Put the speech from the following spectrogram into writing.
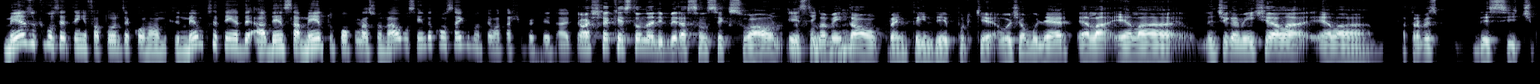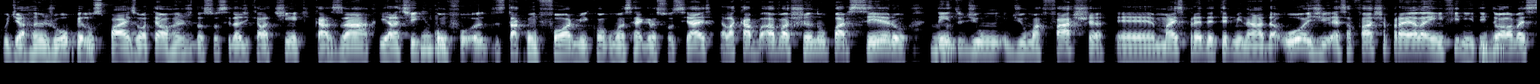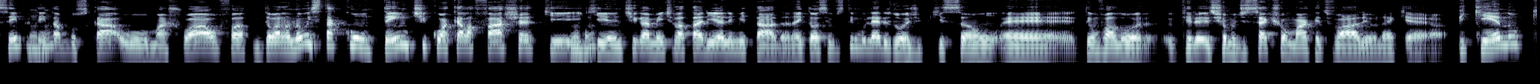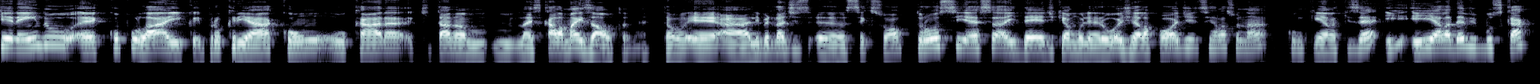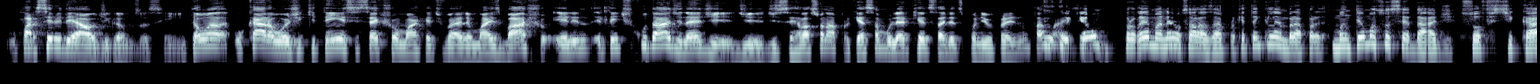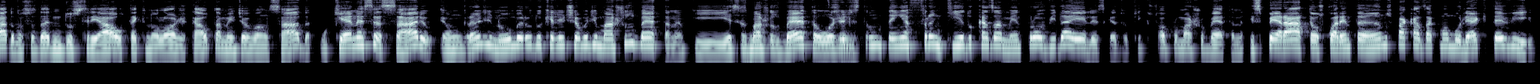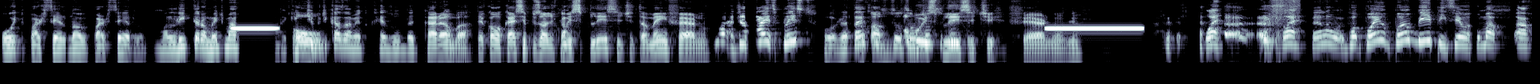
mesmo que você tenha fatores econômicos, mesmo que você tenha adensamento populacional, você ainda consegue manter uma taxa de fertilidade. Eu acho que a questão da liberação sexual é fundamental uhum. para entender, porque hoje a mulher, ela, ela, antigamente ela, ela através desse tipo de arranjo, ou pelos uhum. pais, ou até o arranjo da sociedade que ela tinha que casar e ela tinha que uhum. estar conforme com algumas regras sociais, ela acabava achando um parceiro uhum. dentro de, um, de uma faixa é, mais pré-determinada. Hoje, essa faixa para ela é infinita, então uhum. ela vai sempre uhum. tentar buscar o macho alfa, então ela não está contente com aquela faixa que, uhum. que antigamente ela estaria limitada. Né? Então, assim, você tem mulheres hoje que são, é, tem um valor que eles chamam de sexual market value, né? Né? Que é pequeno, querendo é, copular e, e, procriar com o cara que está na, na escala mais alta, né? Então, é, a liberdade uh, sexual trouxe essa ideia de que a mulher hoje ela pode se relacionar com quem ela quiser e, e ela deve buscar o parceiro ideal, digamos assim. Então, a, o cara hoje que tem esse sexual market value mais baixo, ele, ele tem dificuldade, né, de, de, de se relacionar, porque essa mulher que antes estaria disponível para ele não tá mais. É um problema, né, o Salazar, porque tem que lembrar, para manter uma sociedade sofisticada, uma sociedade industrial, tecnológica altamente avançada, o que é necessário é um grande número do que a gente chama de machos beta, né? E esses machos beta, hoje, Sim. eles não têm a franquia do casamento provida a eles, quer dizer, o que, que sobra pro macho beta, né? Esperar até os 40 anos para casar com uma mulher que teve oito parceiros, nove parceiros, uma, literalmente uma que oh. tipo de casamento que resulta? Caramba, tem que colocar esse episódio como explicit também, Inferno? Ué, já tá explícito, pô. Já tá explícito. Como explicit, Inferno, viu? Ué, ué, pelo, põe, põe o bip em cima. Uma, ah,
